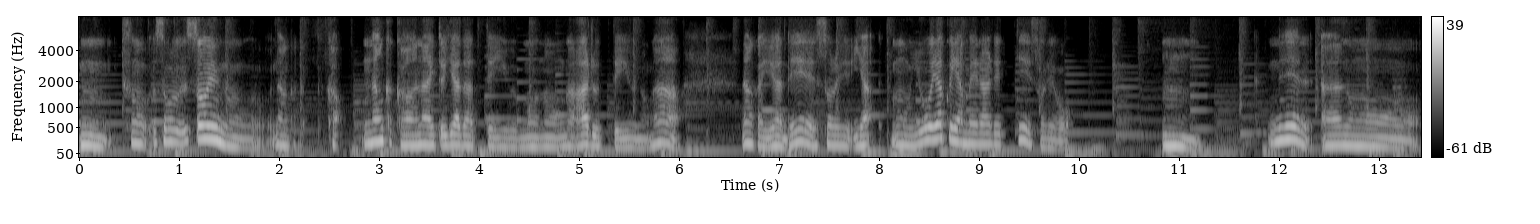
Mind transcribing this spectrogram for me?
うん、そそそういうのをなんかかなんか買わないと嫌だっていうものがあるっていうのがなんか嫌でそれやもうようやくやめられてそれを。うん、であの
